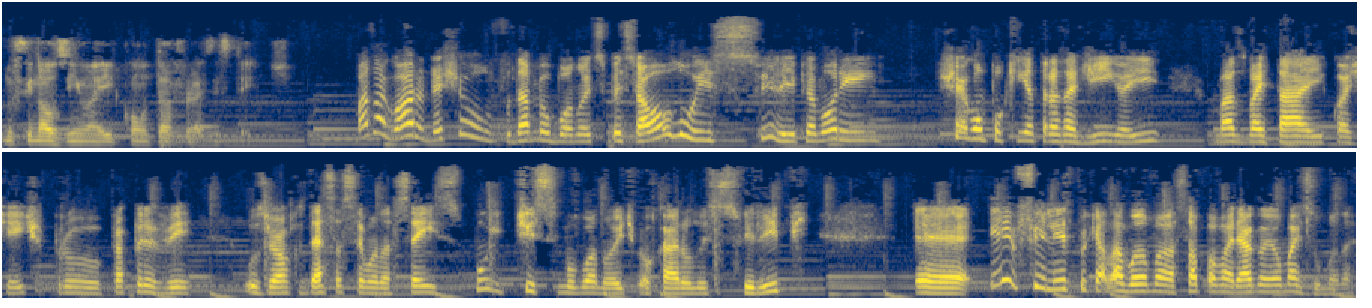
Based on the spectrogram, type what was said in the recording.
no finalzinho aí contra a Fresno State. Mas agora, deixa eu dar meu boa noite especial ao Luiz Felipe Amorim. Chegou um pouquinho atrasadinho aí, mas vai estar tá aí com a gente para prever os jogos dessa semana 6. Muitíssimo boa noite, meu caro Luiz Felipe. É, e feliz porque Alabama, só para variar, ganhou mais uma, né?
